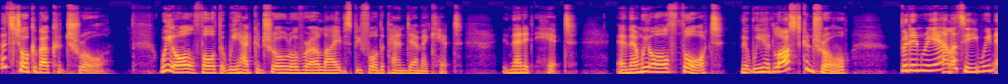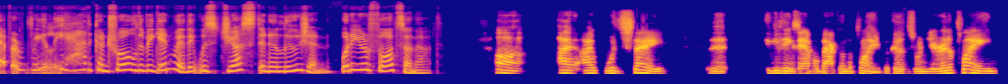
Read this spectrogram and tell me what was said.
Let's talk about control. We all thought that we had control over our lives before the pandemic hit. And then it hit. And then we all thought that we had lost control. But in reality, we never really had control to begin with. It was just an illusion. What are your thoughts on that? Uh, I, I would say that, give the example back on the plane, because when you're in a plane,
